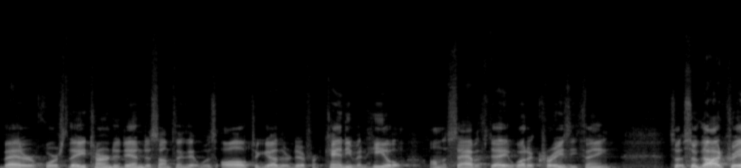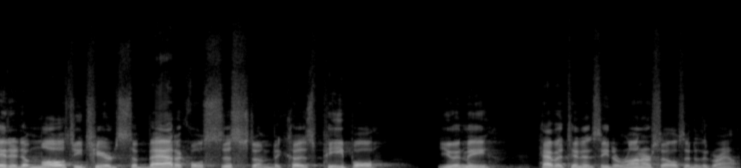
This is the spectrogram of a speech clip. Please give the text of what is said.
better. Of course, they turned it into something that was altogether different. Can't even heal on the Sabbath day. What a crazy thing. So, so God created a multi tiered sabbatical system because people, you and me, have a tendency to run ourselves into the ground.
